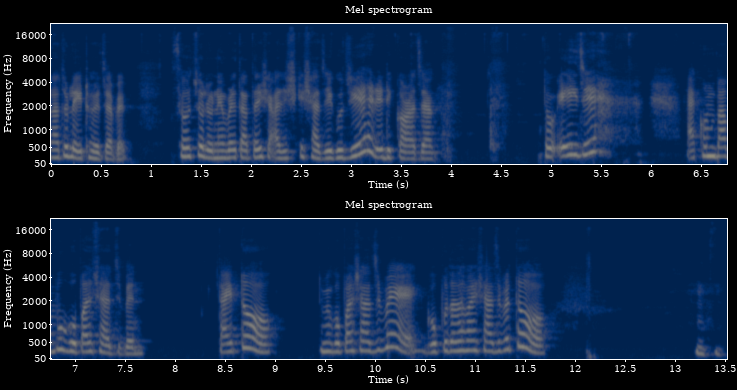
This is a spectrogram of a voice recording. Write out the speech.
না তো লেট হয়ে যাবে। সো চলুন এবারে তাড়াতাড়ি আরিশকে সাজিয়ে গুজিয়ে রেডি করা যাক। তো এই যে, এখন বাবু গোপাল সাজবেন, তাই তো? তুমি গোপাল সাজবে? গোপু দাদা ভাই সাজবে তো?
